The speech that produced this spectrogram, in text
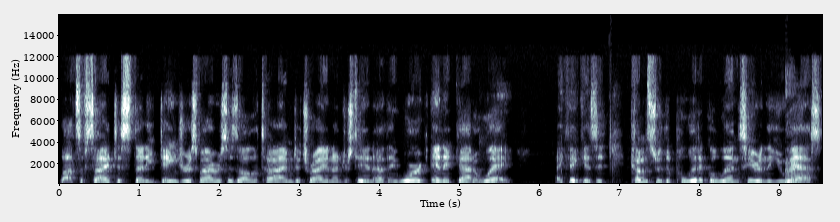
lots of scientists study dangerous viruses all the time to try and understand how they work and it got away. I think as it comes through the political lens here in the US,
